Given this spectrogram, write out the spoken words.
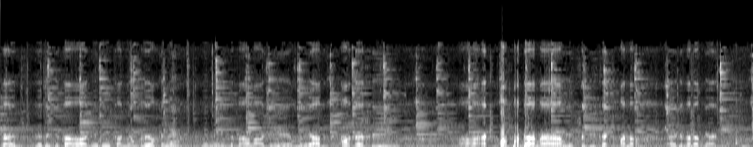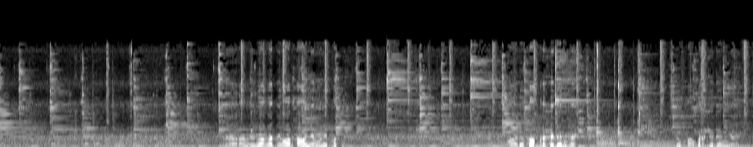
guys, jadi kita lagi di Tanjung Priok ini. Ini kita lagi melihat prosesi uh, ekspor perdana Mitsubishi Expander. Ayo kita lihat guys. Nah, rame banget nih wartawan yang meliput nih. Wah, ada Pak Presiden guys. Itu Pak Presiden guys.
